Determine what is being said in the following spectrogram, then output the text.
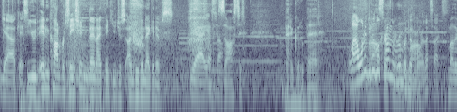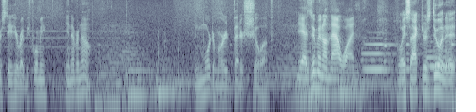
Yeah. Okay. So you in conversation, then I think you just undo the negatives. Yeah, yeah I I'm so. exhausted. I better go to bed. Well, I wanted you to look around the my room a bit tomorrow. more. That sucks. Mother stayed here right before me. You never know. And Mortimer had better show up. Yeah, zoom in on that one. Voice actors doing it.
